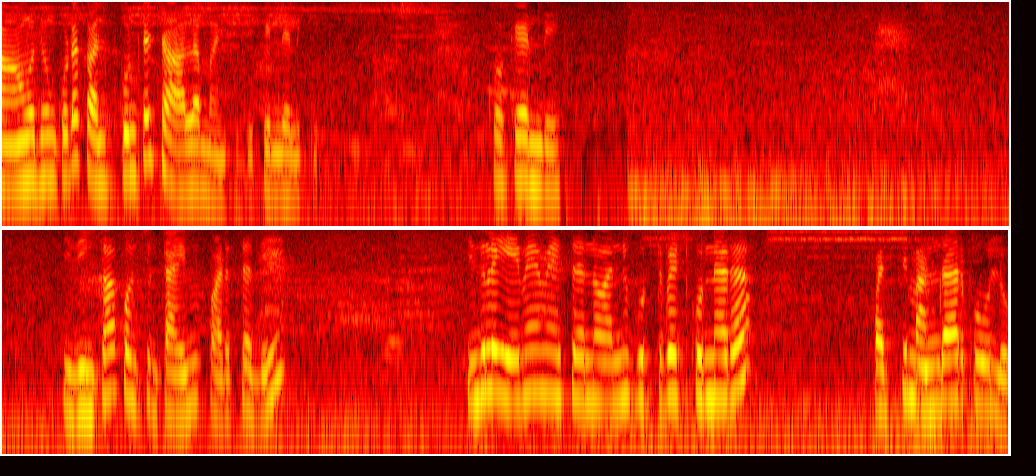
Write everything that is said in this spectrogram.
ఆముదం కూడా కలుపుకుంటే చాలా మంచిది పిల్లలకి. ఓకే అండి. ఇది ఇంకా కొంచెం టైం పడుతుంది. ఇందులో ఏమేమి వేసాను? అన్నీ గుర్తుపెట్టుకున్నారా? పచ్చి మందార పూలు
